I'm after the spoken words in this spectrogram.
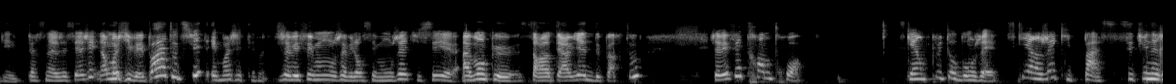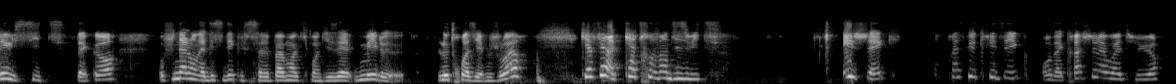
des personnages assez âgés. Non, moi, j'y vais pas tout de suite. Et moi, j'avais fait mon, j'avais lancé mon jet, tu sais, avant que ça intervienne de partout. J'avais fait 33. ce qui est un plutôt bon jet, ce qui est un jet qui passe. C'est une réussite, d'accord? Au final, on a décidé que ce serait pas moi qui conduisais, mais le, troisième joueur, qui a fait un 98. Échec, presque critique. On a craché la voiture.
